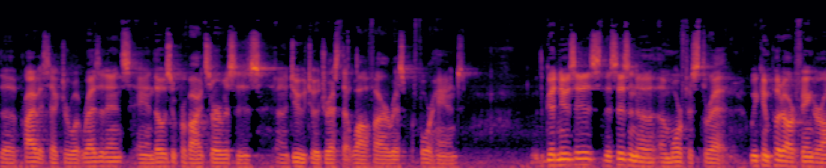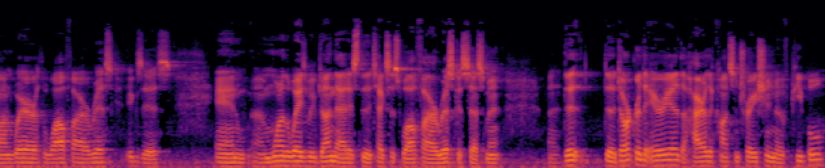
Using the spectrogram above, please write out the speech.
the private sector, what residents and those who provide services uh, do to address that wildfire risk beforehand. The good news is this isn't a amorphous threat. We can put our finger on where the wildfire risk exists. And um, one of the ways we've done that is through the Texas Wildfire Risk Assessment. Uh, the, the darker the area, the higher the concentration of people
